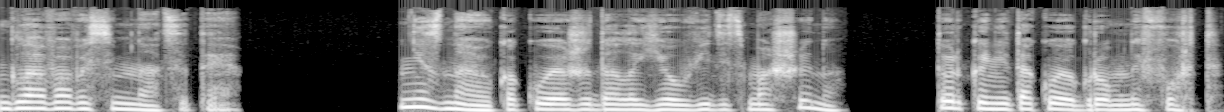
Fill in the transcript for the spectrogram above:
Глава 18. Не знаю, какой ожидала я увидеть машину, только не такой огромный форт.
